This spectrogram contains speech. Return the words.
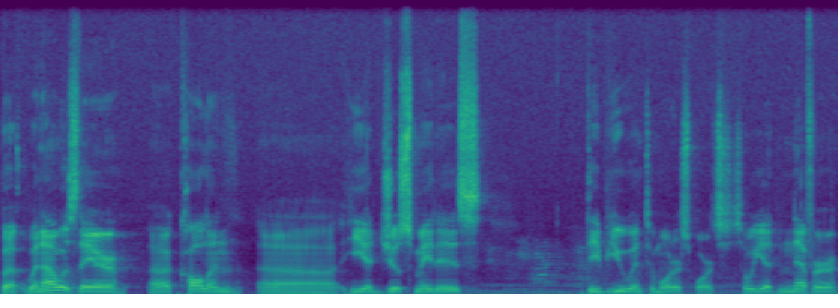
But when I was there, uh, Colin, uh, he had just made his debut into motorsports. So he had never.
